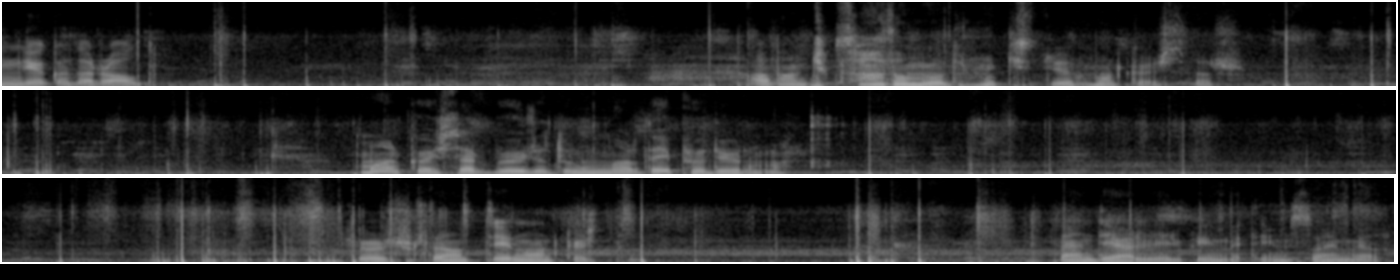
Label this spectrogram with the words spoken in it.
Şimdiye kadar aldım. Adam çıksa adamı öldürmek istiyorum arkadaşlar. Ama arkadaşlar böyle durumlarda hep ölüyorum ben. Şöyle şuradan atlayalım arkadaşlar. Ben değerleri bilmediğimi saymıyorum.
